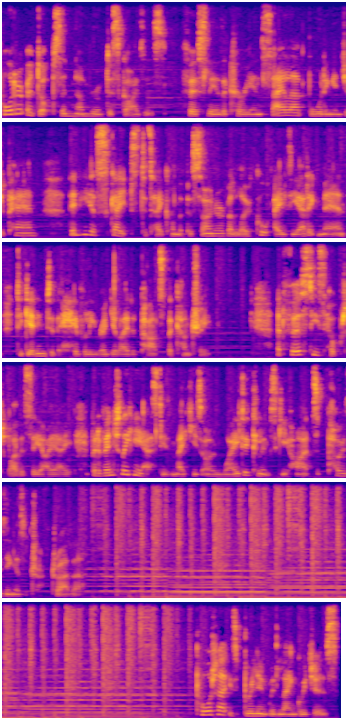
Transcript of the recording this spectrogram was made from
Porter adopts a number of disguises. Firstly, as a Korean sailor boarding in Japan, then he escapes to take on the persona of a local Asiatic man to get into the heavily regulated parts of the country. At first, he's helped by the CIA, but eventually he has to make his own way to Kolinsky Heights posing as a truck driver. Porter is brilliant with languages,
